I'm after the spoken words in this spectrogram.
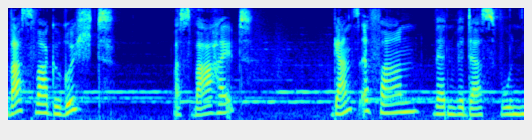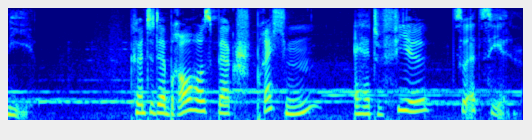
Was war Gerücht? Was Wahrheit? Ganz erfahren werden wir das wohl nie. Könnte der Brauhausberg sprechen, er hätte viel zu erzählen.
